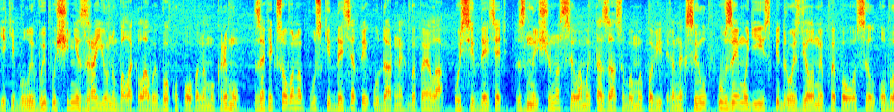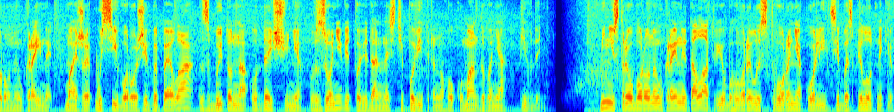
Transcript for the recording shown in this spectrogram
які були випущені з району Балаклави в окупованому Криму. Зафіксовано пуски 10 ударних БПЛА. Усі 10 знищено силами та засобами повітряних сил у взаємодії з підрозділами ППО Сил оборони України. Майже усі ворожі БПЛА збито на Одещині в зоні відповідальності повітряного командування Південь. Міністри оборони України та Латвії обговорили створення коаліції безпілотників.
